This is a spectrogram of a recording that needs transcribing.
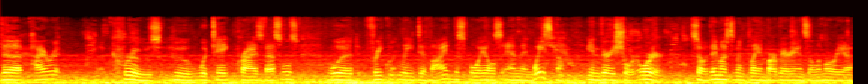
The pirate crews who would take prize vessels would frequently divide the spoils and then waste them in very short order. So they must have been playing barbarians in Lemuria.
